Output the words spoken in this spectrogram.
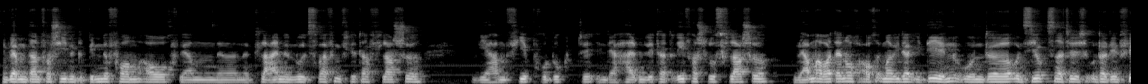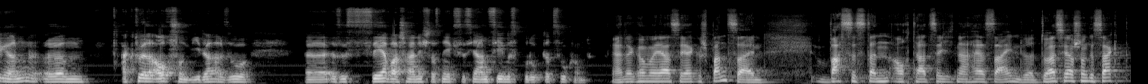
Wir haben dann verschiedene Gebindeformen auch. Wir haben eine, eine kleine 0,25 Liter Flasche, Wir haben vier Produkte in der halben Liter Drehverschlussflasche. Wir haben aber dennoch auch immer wieder Ideen und äh, uns juckt es natürlich unter den Fingern. Ähm, aktuell auch schon wieder. Also es ist sehr wahrscheinlich, dass nächstes Jahr ein zehntes Produkt dazukommt. Ja, da können wir ja sehr gespannt sein, was es dann auch tatsächlich nachher sein wird. Du hast ja schon gesagt,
